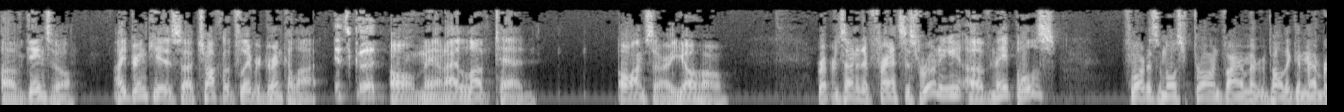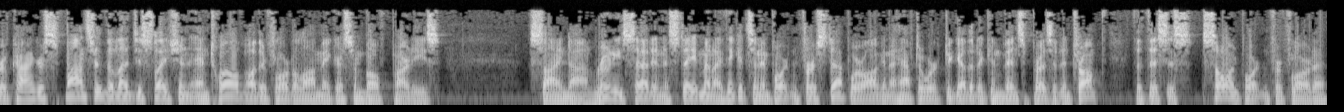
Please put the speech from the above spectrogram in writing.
of Gainesville. I drink his uh, chocolate flavored drink a lot. It's good. Oh man, I love Ted. Oh, I'm sorry, Yoho. Representative Francis Rooney of Naples, Florida's most pro-environment Republican member of Congress, sponsored the legislation and 12 other Florida lawmakers from both parties signed on. Rooney said in a statement, I think it's an important first step. We're all going to have to work together to convince President Trump that this is so important for Florida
